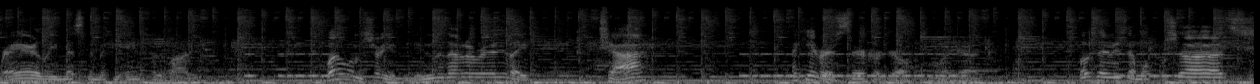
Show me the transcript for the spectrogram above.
rarely miss them if you aim for the body. Well, I'm sure you knew that already. Like, Cha? I gave her a surfer girl. Oh my god. Most enemies have multiple shots.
